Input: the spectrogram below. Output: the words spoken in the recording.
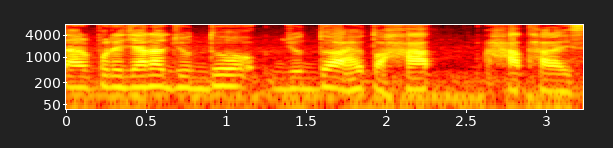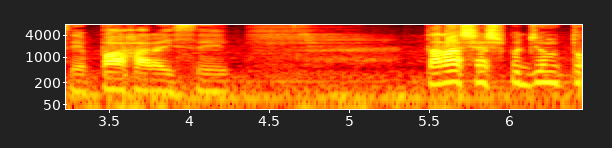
তারপরে যারা যুদ্ধ যুদ্ধ হয়তো হাত হাত হারাইছে, পা হারাইছে, তারা শেষ পর্যন্ত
